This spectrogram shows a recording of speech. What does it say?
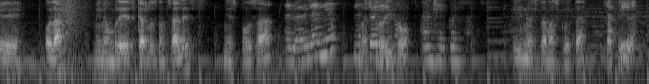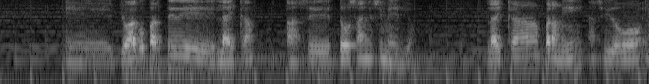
Eh, hola, mi nombre es Carlos González, mi esposa Alba Belandia, nuestro, Nuestro hijo, hijo. Ángel González. y nuestra mascota Zafira. Eh, yo hago parte de Laika hace dos años y medio. Laika para mí ha sido en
